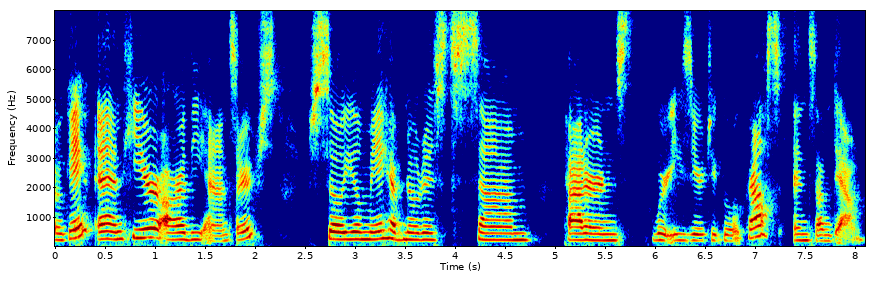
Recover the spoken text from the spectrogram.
Okay, and here are the answers. So you may have noticed some patterns were easier to go across and some down.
